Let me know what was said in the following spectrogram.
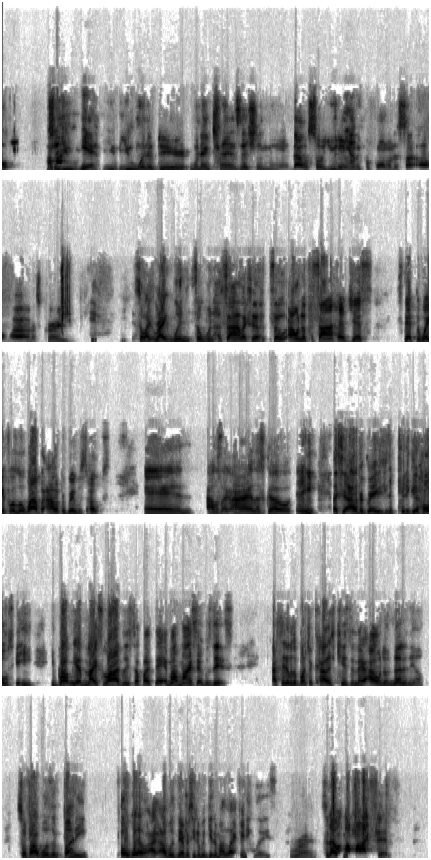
So mind- you yeah. you you went up there when they transitioned then. That was so you didn't really perform on the side. Oh wow, that's crazy. So like right when so when Hassan like so, so I don't know if Hassan had just stepped away for a little while, but Oliver Gray was the host, and I was like, all right, let's go. And he like I said, Oliver Gray, he's a pretty good host, and he he brought me up nice, lively, and stuff like that. And my mindset was this: I said there was a bunch of college kids in there. I don't know none of them. So if I wasn't funny, oh well, I, I would never see them again in my life, anyways. Right. So that was my mindset.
